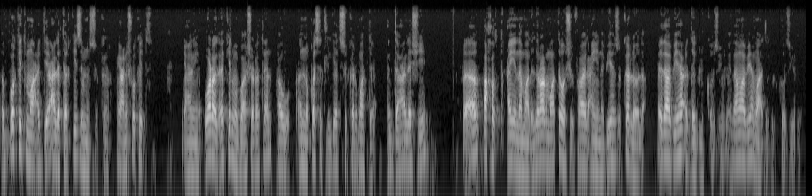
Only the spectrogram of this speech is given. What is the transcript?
بوقت ما عندي أعلى تركيز من السكر. يعني شو وقت؟ يعني ورا الأكل مباشرة أو أنه قست لقيت السكر مالته عنده أعلى شي فأخذ عينة مال الإدرار مالته وأشوف هاي العينة بيها سكر لو لا. إذا بيها عنده glucosuria إذا ما بيها ما عنده glucosuria شو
